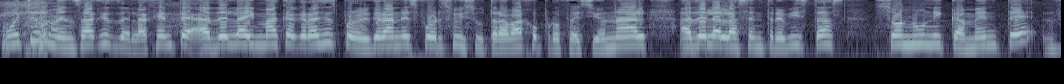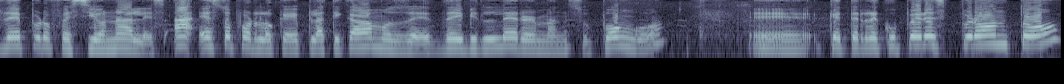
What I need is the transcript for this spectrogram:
Muchos mensajes de la gente. Adela y Maca, gracias por el gran esfuerzo y su trabajo profesional. Adela, las entrevistas son únicamente de profesionales. Ah, esto por lo que platicábamos de David Letterman, supongo. Eh, que te recuperes pronto,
